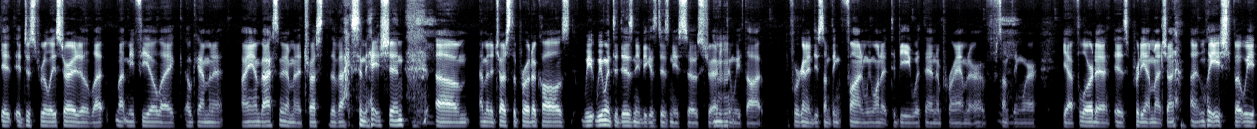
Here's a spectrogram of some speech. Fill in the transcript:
it, it just really started to let let me feel like okay, I'm gonna I am vaccinated. I'm going to trust the vaccination. Mm-hmm. Um, I'm going to trust the protocols. We we went to Disney because Disney is so strict, mm-hmm. and we thought if we're going to do something fun, we want it to be within a parameter of mm-hmm. something mm-hmm. where, yeah, Florida is pretty much un- unleashed, but we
